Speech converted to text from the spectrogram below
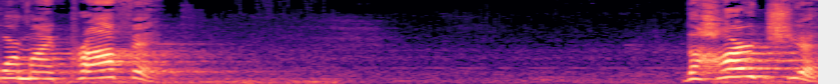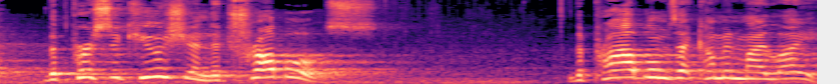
for my profit. The hardship, the persecution, the troubles, the problems that come in my life,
